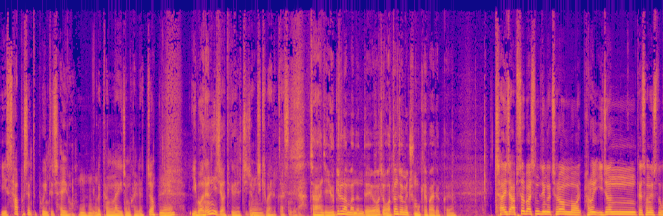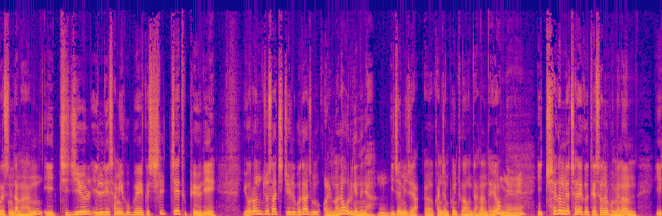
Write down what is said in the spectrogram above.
이 4%포인트 차이로 그 당락이 좀 갈렸죠. 네. 이번에는 이제 어떻게 될지 좀 지켜봐야 될 것 같습니다. 자, 이제 6일 남았는데요. 좀 어떤 점에 주목해 봐야 될까요? 자, 이제 앞서 말씀드린 것처럼 뭐 바로 이전 대선에서도 그랬습니다만 이 지지율 1, 2, 3위 후보의 그 실제 득표율이 여론조사 지지율보다 좀 얼마나 오르겠느냐. 이 점이 이제 어, 관전 포인트 가운데 하나인데요. 네. 이 최근 몇 차례 그 대선을 보면은 이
